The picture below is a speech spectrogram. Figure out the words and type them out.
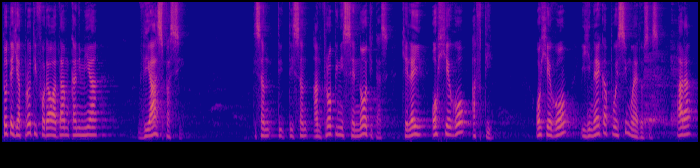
τότε για πρώτη φορά ο Αδάμ κάνει μια διάσπαση της, αν, της ανθρώπινης ενότητας και λέει όχι εγώ αυτή, όχι εγώ η γυναίκα που εσύ μου έδωσες. Άρα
